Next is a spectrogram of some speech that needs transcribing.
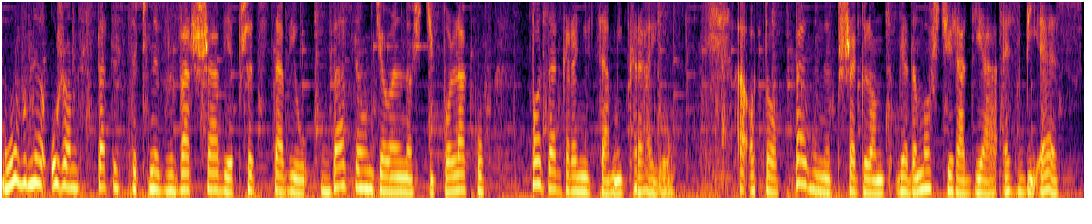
Główny Urząd Statystyczny w Warszawie przedstawił bazę działalności Polaków poza granicami kraju. A oto pełny przegląd wiadomości radia SBS.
